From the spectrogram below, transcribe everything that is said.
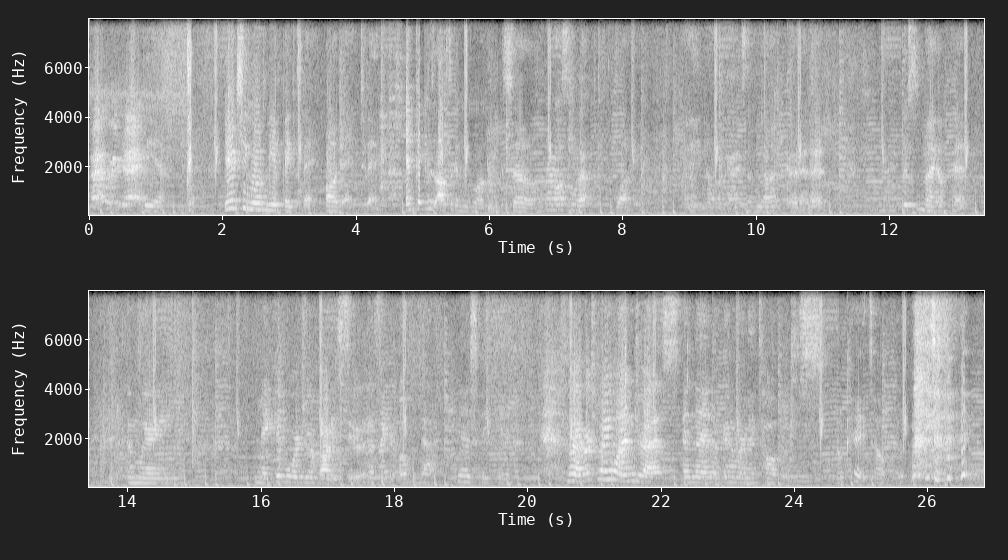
Every day. But yeah. You're gonna see more of me and Faith today. All day today. And Faith is also gonna be vlogging, so I'm also what? vlogging. I know, guys. I'm not good at it. This is my outfit. I'm wearing naked wardrobe bodysuit. It has like an open back. Yes, naked. Forever 21 dress, and then I'm gonna wear my tall boots. Okay, so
